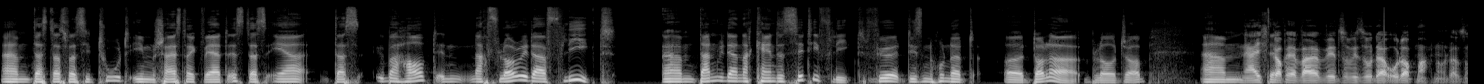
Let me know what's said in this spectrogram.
ähm, dass das, was sie tut, ihm ein Scheißdreck wert ist, dass er das überhaupt in, nach Florida fliegt, ähm, dann wieder nach Kansas City fliegt für diesen 100 äh, Dollar Blowjob ähm, ja, ich glaube, er war, will sowieso da Urlaub machen oder so.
